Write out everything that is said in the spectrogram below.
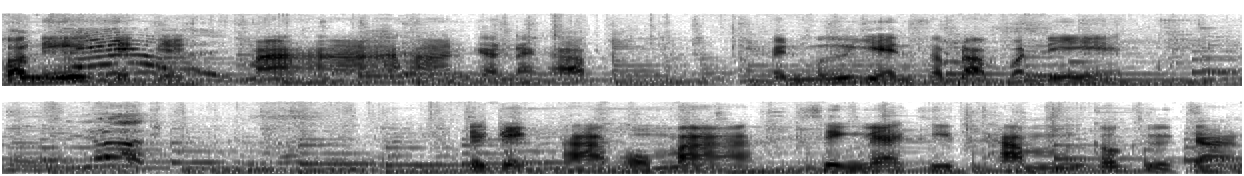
ตอนนี้เด็กๆมาหาอาหารกันนะครับ เป็นมื้อเย็นสำหรับวันนี้ เด็กๆพาผมมาสิ่งแรกที่ทำก็คือการ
